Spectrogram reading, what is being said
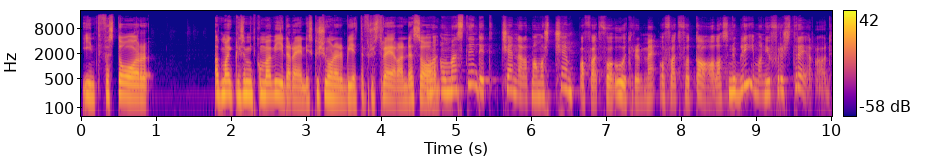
inte förstår att man liksom inte kommer vidare i en diskussion och det blir jättefrustrerande. Så... Om man ständigt känner att man måste kämpa för att få utrymme och för att få tala, så nu blir man ju frustrerad.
